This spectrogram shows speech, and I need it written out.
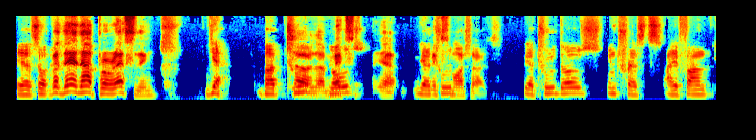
yeah so But they're not pro wrestling. yeah but through No, those mixed, yeah, yeah mixed through martial arts. yeah through those interests i found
